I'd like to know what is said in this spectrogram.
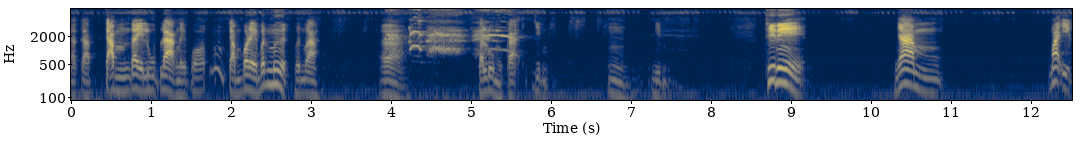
นะครับจำได้รูปร่างเลยเพราะอืมจำบ่ได้มันมืดเพิ่นว่าอ่าตะลุ่มกะยิ้มอืมยิ้มที่นี่ย่ามมาอีก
